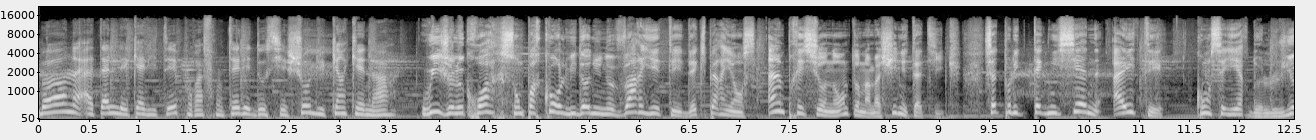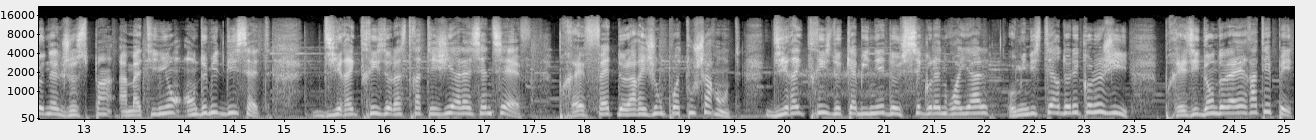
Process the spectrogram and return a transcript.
Borne a-t-elle les qualités pour affronter les dossiers chauds du quinquennat? Oui, je le crois, son parcours lui donne une variété d'expériences impressionnantes dans la machine étatique. Cette polytechnicienne a été conseillère de Lionel Jospin à Matignon en 2017, directrice de la stratégie à la SNCF, préfète de la région Poitou-Charentes, directrice de cabinet de Ségolène Royal au ministère de l'écologie, présidente de la RATP,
